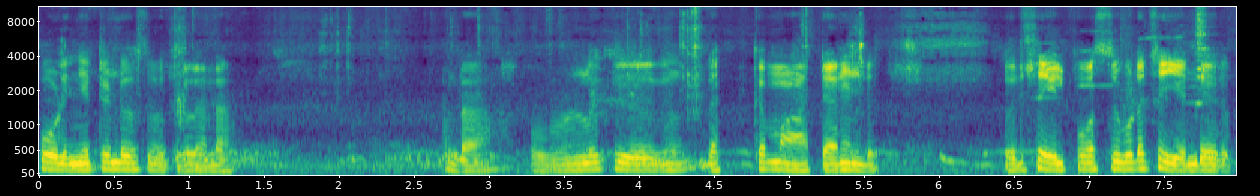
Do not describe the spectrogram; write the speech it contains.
പൊളിഞ്ഞിട്ടുണ്ട് സുഹൃത്തുക്കളല്ല ഉണ്ടാ ഫുള്ള് ഇതൊക്കെ മാറ്റാനുണ്ട്. ഒരു സെയിൽ പോസ്റ്റ് കൂടെ ചെയ്യേണ്ടി വരും.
